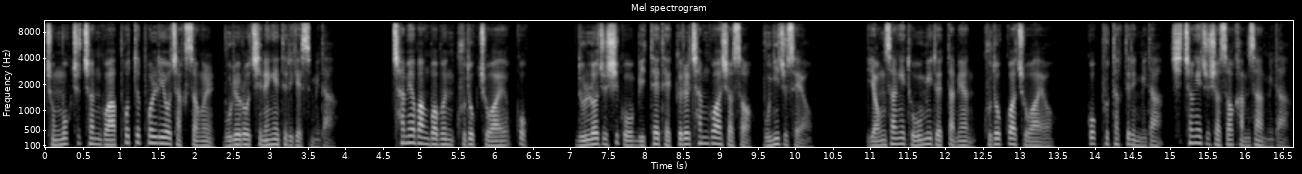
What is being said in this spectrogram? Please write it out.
종목 추천과 포트폴리오 작성을 무료로 진행해 드리겠습니다. 참여 방법은 구독, 좋아요 꼭 눌러주시고 밑에 댓글을 참고하셔서 문의 주세요. 영상이 도움이 됐다면 구독과 좋아요 꼭 부탁드립니다. 시청해 주셔서 감사합니다.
